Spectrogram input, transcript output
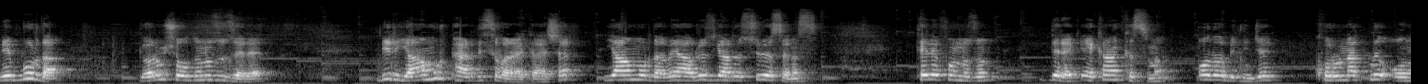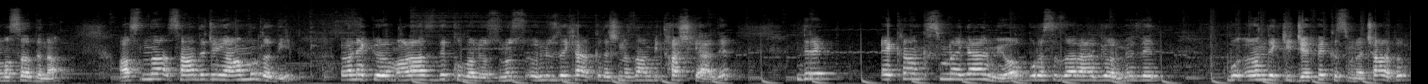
Ve burada görmüş olduğunuz üzere bir yağmur perdesi var arkadaşlar. Yağmurda veya rüzgarda sürüyorsanız telefonunuzun direkt ekran kısmı olabildiğince korunaklı olması adına aslında sadece yağmur da değil örnek veriyorum arazide kullanıyorsunuz önünüzdeki arkadaşınızdan bir taş geldi direkt ekran kısmına gelmiyor burası zarar görmüyor ve bu öndeki cephe kısmına çarpıp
